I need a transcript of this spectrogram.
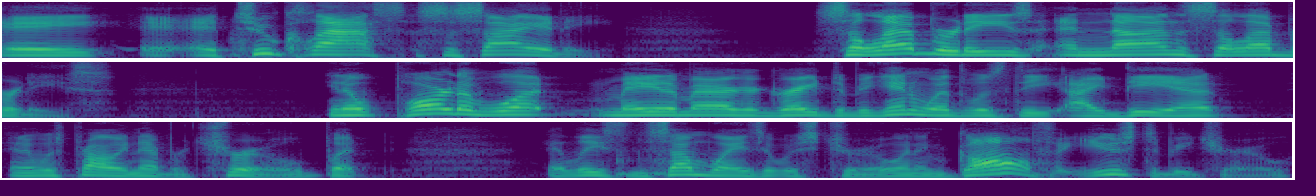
a, a two class society celebrities and non celebrities. You know, part of what made America great to begin with was the idea, and it was probably never true, but at least in some ways it was true, and in golf it used to be true,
